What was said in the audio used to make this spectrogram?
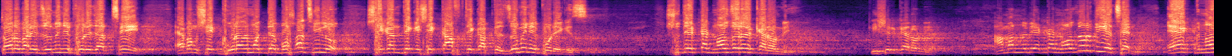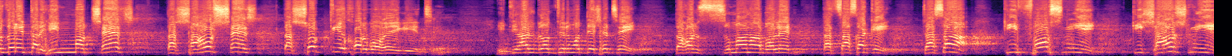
তরবারি জমিনে পড়ে যাচ্ছে এবং সে ঘোড়ার মধ্যে বসা ছিল, সেখান থেকে সে কাঁপতে কাঁপতে জমিনে পড়ে গেছে। শুধু একটা নজরের কারণে। কিসের কারণে? আমার নবী একটা নজর দিয়েছেন। এক নজরে তার হিম্মত শেষ, তার সাহস শেষ, তার শক্তিও খর্ব হয়ে গিয়েছে। ইতিহাস গ্রন্থের মধ্যে এসেছে, তখন সুমামা বলেন, তার চাচাকে, চাচা, কি ফোর্স নিয়ে, কি সাহস নিয়ে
